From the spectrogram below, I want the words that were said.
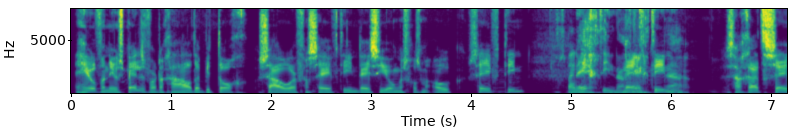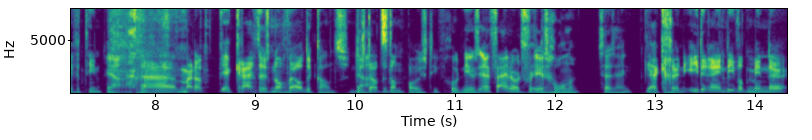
heel veel nieuwe spelers worden gehaald... heb je toch Sauer van 17. Deze jongens volgens mij ook 17. Volgens mij 19 dacht ik. 19. Ja. Zagrijtig 17. Ja. Eh, maar dat je krijgt dus nog wel de kans. Dus Ja. dat is dan positief. Goed nieuws. En Feyenoord voor het eerst gewonnen. 6-1. Ja, ik gun iedereen die wat minder,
